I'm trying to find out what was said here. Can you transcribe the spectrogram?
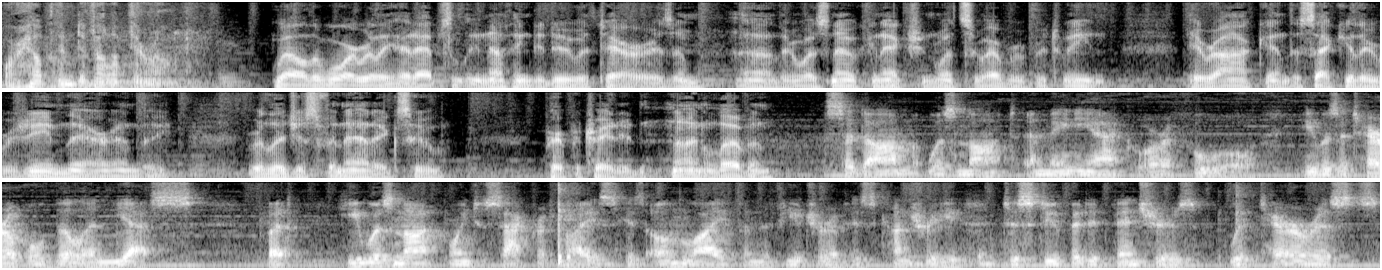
or help them develop their own. Well, the war really had absolutely nothing to do with terrorism. Uh, there was no connection whatsoever between Iraq and the secular regime there and the religious fanatics who perpetrated 9 11. Saddam was not a maniac or a fool. He was a terrible villain, yes, but he was not going to sacrifice his own life and the future of his country to stupid adventures with terrorists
